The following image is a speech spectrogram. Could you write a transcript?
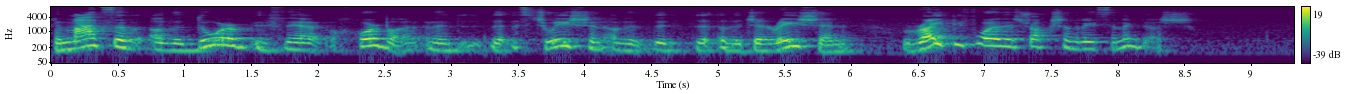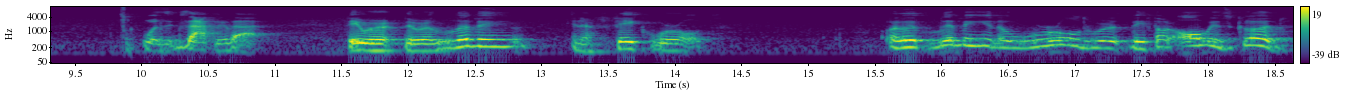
the matzav of the door chorban and the, the, situation of the, the, of the generation right before the destruction of the Beis Hamikdash was exactly that. They were they were living in a fake world, or living in a world where they thought all was good.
